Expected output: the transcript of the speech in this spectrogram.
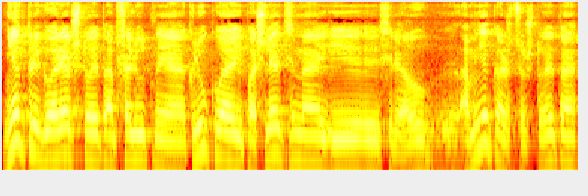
Некоторые говорят, что это абсолютная клюква и пошлятина, и сериал. А мне кажется, что это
